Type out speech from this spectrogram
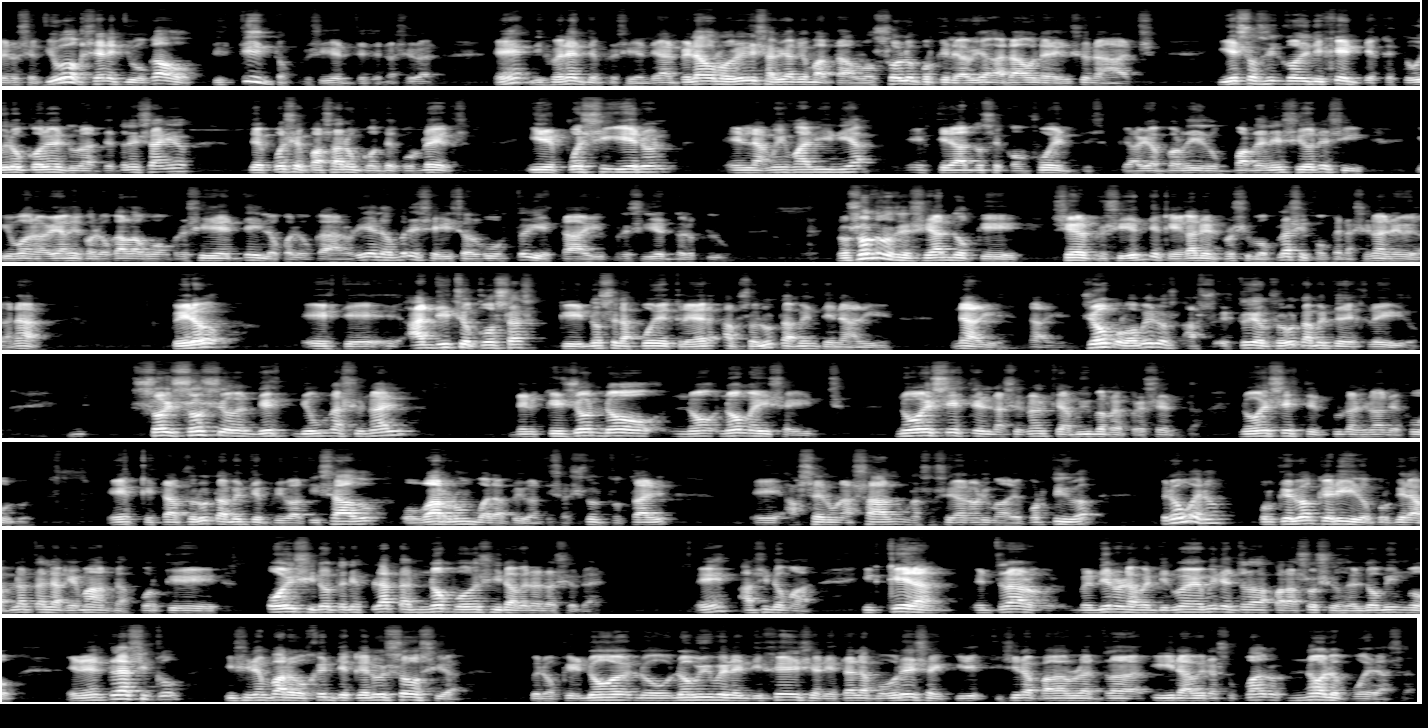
pero se equivoca, se han equivocado distintos presidentes de Nacional, ¿eh? diferentes presidentes. Al pelado Rodríguez había que matarlo solo porque le había ganado la elección a H. Y esos cinco dirigentes que estuvieron con él durante tres años, después se pasaron con Tecurnex y después siguieron en la misma línea eh, quedándose con Fuentes, que había perdido un par de elecciones y, bueno, había que colocarlo como presidente y lo colocaron. Y el hombre se hizo el gusto y está ahí presidente del club. Nosotros deseando que sea el presidente que gane el próximo clásico, que Nacional debe ganar. Pero este, han dicho cosas que no se las puede creer absolutamente nadie. Nadie, nadie. Yo por lo menos estoy absolutamente descreído. Soy socio de, un nacional del que yo no, no, no me hice hincha. No es este el nacional que a mí me representa. No es este el Club Nacional de Fútbol. Es que está absolutamente privatizado o va rumbo a la privatización total eh, hacer una SAD, una sociedad anónima deportiva, pero bueno, porque lo han querido, porque la plata es la que manda, porque hoy si no tenés plata no podés ir a ver a Nacional. ¿Eh? Así nomás. Y quedan, entraron, vendieron las 29.000 entradas para socios del domingo en el clásico, y sin embargo, gente que no es socia, pero que no, no, no vive la indigencia ni está en la pobreza y quisiera pagar una entrada e ir a ver a su cuadro, no lo puede hacer,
